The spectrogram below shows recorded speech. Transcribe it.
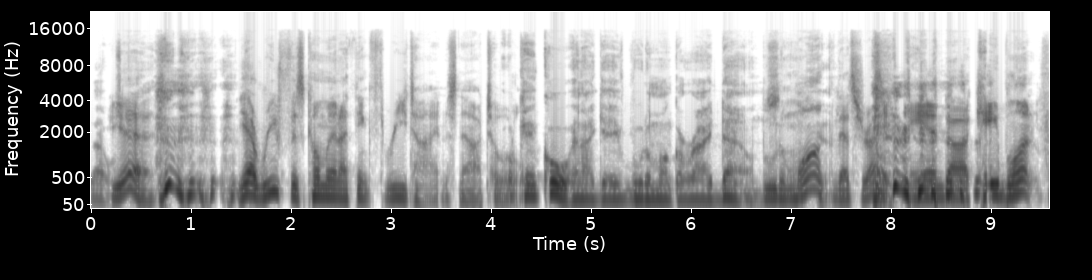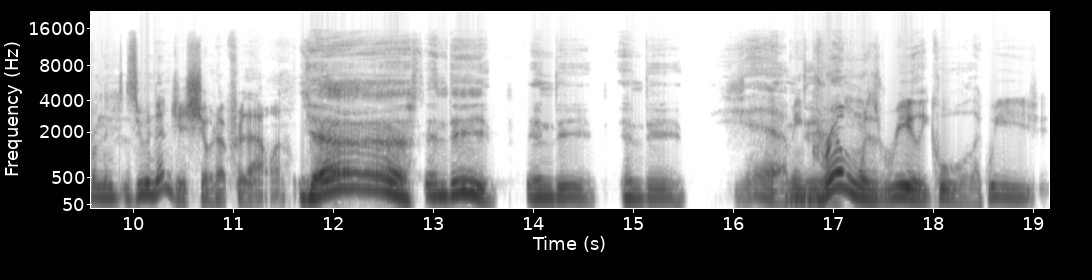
that was Yeah. cool. Yeah, Reef has come in, I think, three times now total. Okay, cool. And I gave Buddha Monk a ride down. Buddha so, Monk, yeah. that's right. And uh, K Blunt from the Zu Ninjaz showed up for that one. Yes, indeed. Indeed. Indeed. Yeah, I mean, Indeed. Grimm was really cool. Like we,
